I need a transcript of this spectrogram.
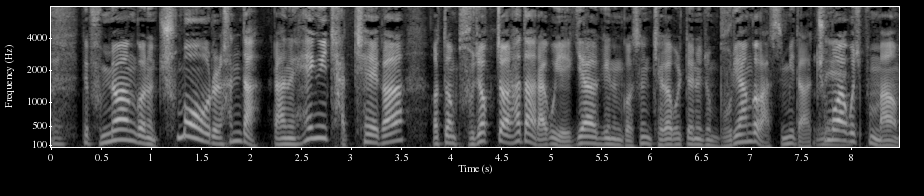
예. 근데 분명한 거는 추모를 한다라는 행위 자체가 어떤 부적절하다라고 얘기하기는 것은 제가 볼 때는 좀 무리한 것 같습니다. 추모하고 네. 싶은 마음,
